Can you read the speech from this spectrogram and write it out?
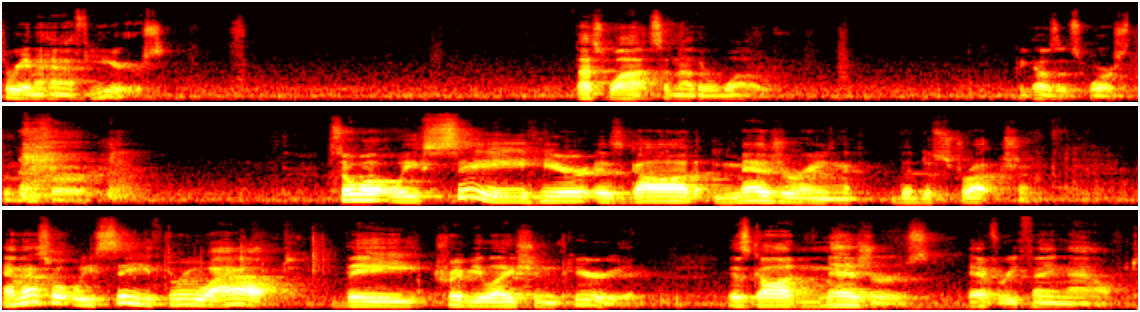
three and a half years. That's why it's another woe, because it's worse than the third. So, what we see here is God measuring the destruction. And that's what we see throughout the tribulation period is God measures everything out.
